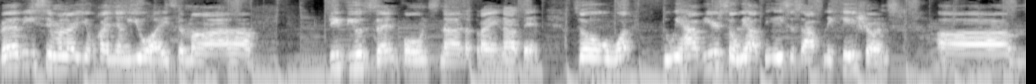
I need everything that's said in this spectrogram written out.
very similar yung kanyang UI sa mga previous Zenphones na na-try natin. So, what do we have here? So, we have the Asus applications. Um,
